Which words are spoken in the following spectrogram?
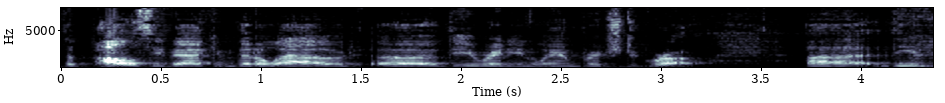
the policy vacuum that allowed uh, the Iranian land bridge to grow. Uh, the,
